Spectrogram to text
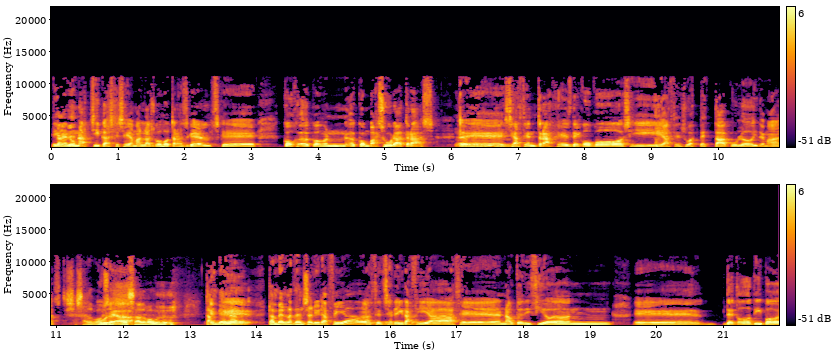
Tienen también- unas chicas que se llaman las Gogotras Girls que coge- con, con basura trash eh, se hacen trajes de gogos y hacen su espectáculo y demás. O sea. También, que- la- también hacen serigrafía. Hacen serigrafía, hacen autoedición eh, de todo tipo.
